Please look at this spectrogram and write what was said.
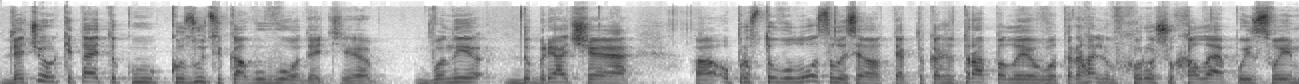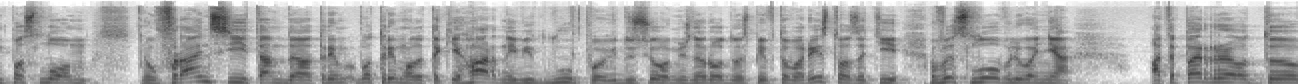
для чого Китай таку козу цікаву водить? Вони добряче е, опростоволосилися, як то кажуть, трапили от реально в хорошу халепу із своїм послом у Франції, там де отрим- отримали такий гарний відлуп від усього міжнародного співтовариства за ті висловлювання. А тепер е, от. е,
